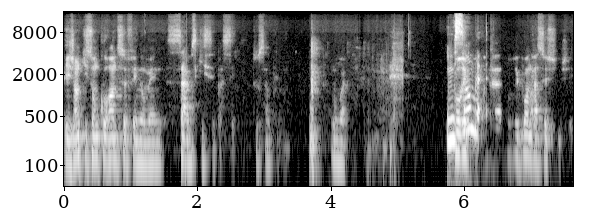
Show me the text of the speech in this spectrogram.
les gens qui sont au courant de ce phénomène savent ce qui s'est passé, tout simplement. Voilà. Il me semble. pour répondre à ce sujet.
